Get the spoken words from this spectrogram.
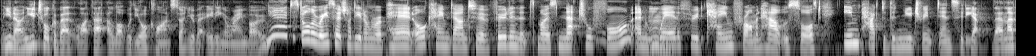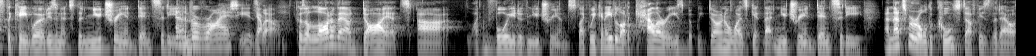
You know, and you talk about like that a lot with your clients, don't you, about eating a rainbow? Yeah, just all the research I did on repair, it all came down to food in its most natural form and Mm. where the food came from and how it was sourced impacted the nutrient density Yeah, and that's the key word, isn't it? It's the nutrient density. and the variety as well. Because a lot of our diets are like void of nutrients. Like we can eat a lot of calories, but we don't always get that nutrient density. And that's where all the cool stuff is that our,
